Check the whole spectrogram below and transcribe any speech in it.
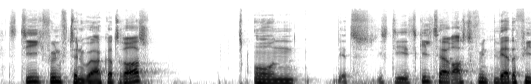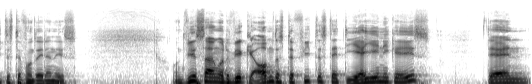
Jetzt ziehe ich 15 Workouts raus und jetzt, ist die- jetzt gilt es herauszufinden, wer der fitteste von denen ist. Und wir sagen oder wir glauben, dass der fitteste derjenige ist, der in,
